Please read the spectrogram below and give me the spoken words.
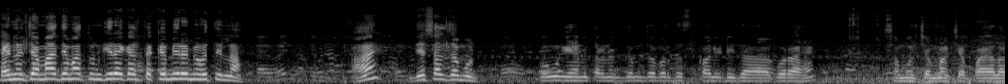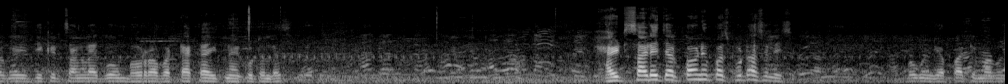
चॅनलच्या माध्यमातून गिरायकाल तर कमी रमी होतील ना? हा देसाल जमून. बघून घ्या मित्रांनो एकदम जबरदस्त क्वालिटीचा गोरा आहे. समोरच्या मागच्या पायाला वगैरे तिकीट चांगला गोम भवरा टाका येत नाही कुठलंच हाईट साडेचार पावणे पाच फूट असेल. बघून घ्या पाठीमागून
